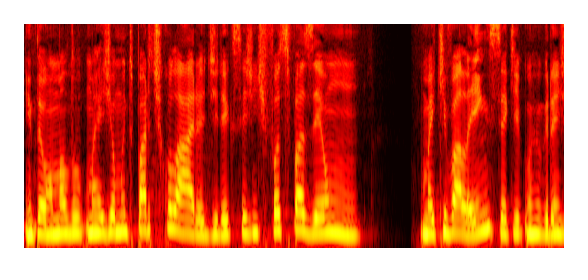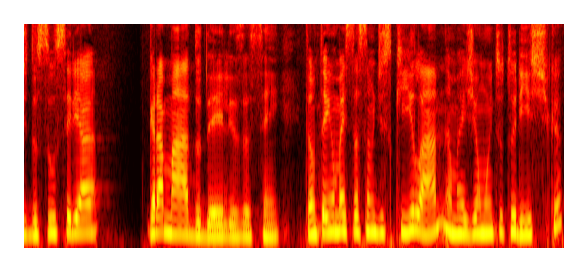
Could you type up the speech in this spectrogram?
Então é uma, uma região muito particular. Eu diria que se a gente fosse fazer um, uma equivalência aqui com o Rio Grande do Sul, seria gramado deles, assim. Então tem uma estação de esqui lá, é uma região muito turística.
